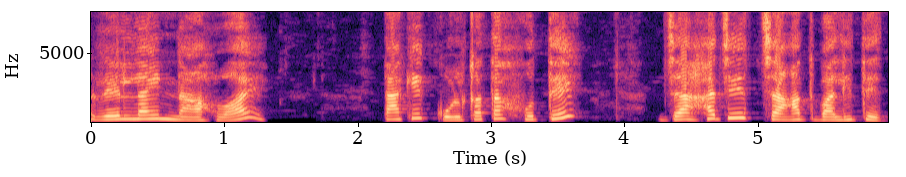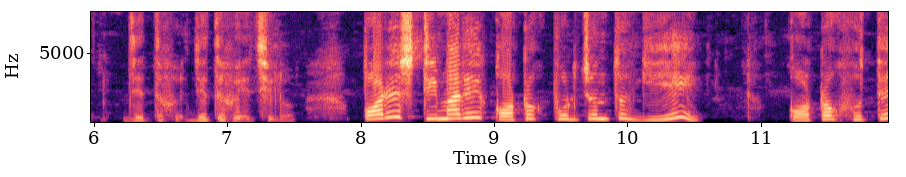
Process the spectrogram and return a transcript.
রেল লাইন না হওয়ায় তাকে কলকাতা হতে জাহাজে চাঁদ বালিতে যেতে যেতে হয়েছিল। পরে স্টিমারে কটক পর্যন্ত গিয়ে কটক হতে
